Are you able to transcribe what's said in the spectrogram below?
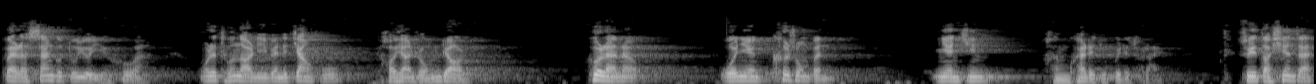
拜了三个多月以后啊，我的头脑里边的浆糊好像融掉了。后来呢，我念课诵本、念经，很快的就背得出来，所以到现在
